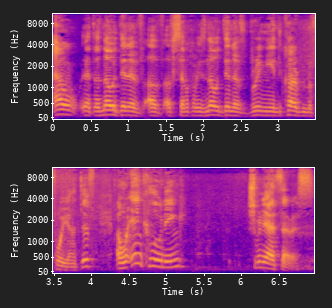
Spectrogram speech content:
our, that there's no din of, of, of Simcha, there's no din of bringing in the korban before Yantif, and we're including Shmini Atzeres.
